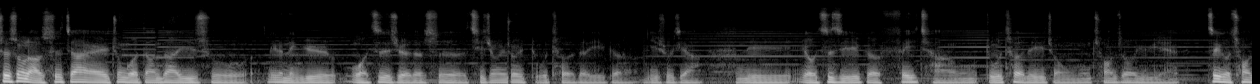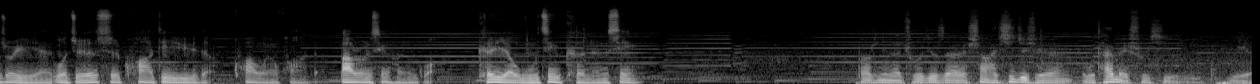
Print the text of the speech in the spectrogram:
薛松老师在中国当代艺术那个领域，我自己觉得是其中最独特的一个艺术家。你有自己一个非常独特的一种创作语言，这个创作语言我觉得是跨地域的、跨文化的，包容性很广，可以有无尽可能性。八十年代初就在上海戏剧学院舞台美术系毕业。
